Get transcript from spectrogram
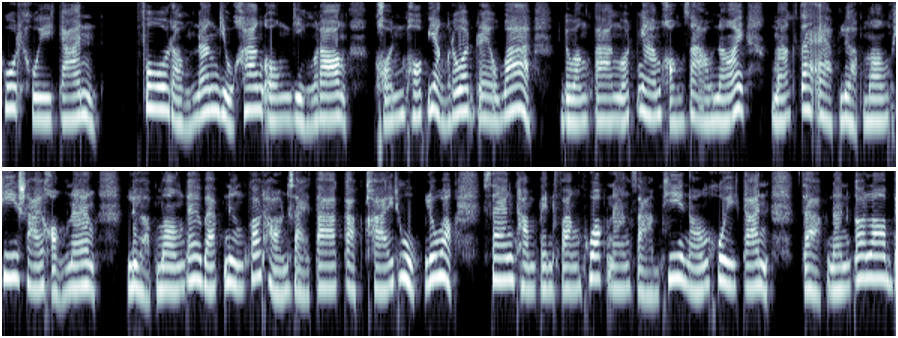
พูดคุยกันฟู่หลงนั่งอยู่ข้างองค์หญิงรอง ค้นพบอย่างรวดเร็วว่า ดวงตางดงามของสาวน้อย มักจะแอบเหลือบมองพี่ชายของนาง เหลือบมองได้แวบหนึ่งก็ถอนสายตากลับคล้ายถูกลวกแซงทำเป็นฟังพวกนางสามพี่น้องคุยกัน จากนั้นก็ล่อเบ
